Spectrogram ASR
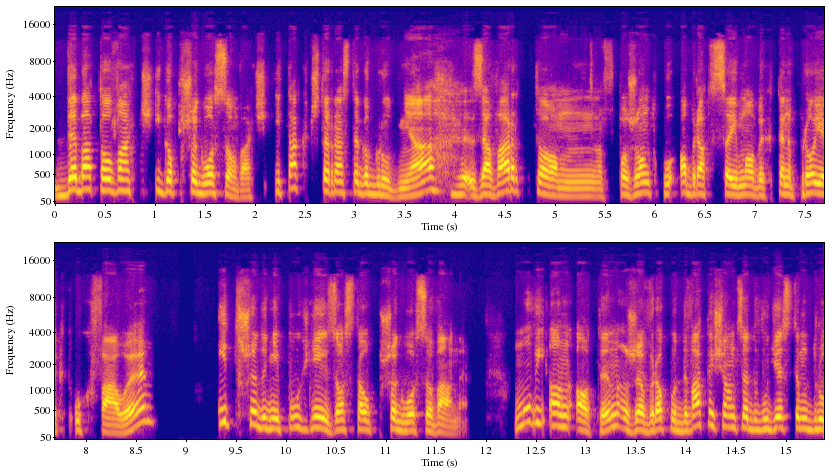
debatować i go przegłosować. I tak 14 grudnia zawarto mm, w porządku obrad sejmowych ten projekt uchwały i trzy dni później został przegłosowany. Mówi on o tym, że w roku 2022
